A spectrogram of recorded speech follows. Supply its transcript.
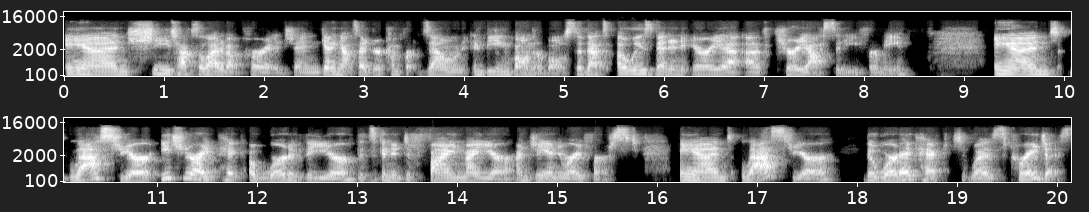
And she talks a lot about courage and getting outside your comfort zone and being vulnerable. So that's always been an area of curiosity for me. And last year, each year I pick a word of the year that's going to define my year on January 1st. And last year, the word I picked was courageous.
